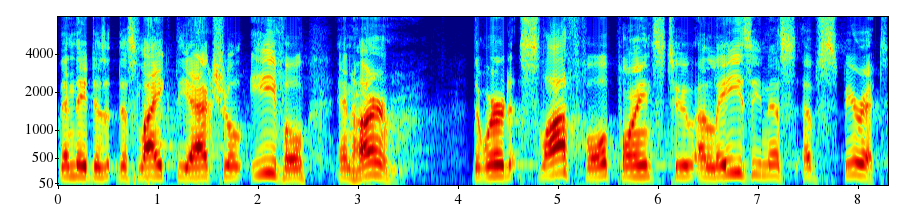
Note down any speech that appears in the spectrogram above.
than they dislike the actual evil and harm. The word slothful points to a laziness of spirit,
